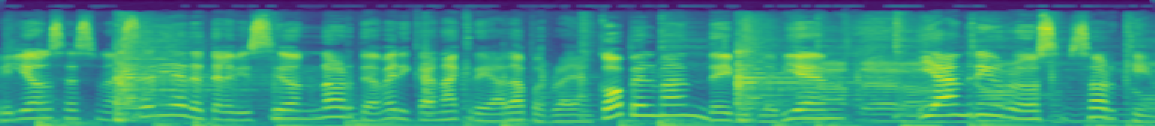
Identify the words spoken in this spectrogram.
Billions es una serie de televisión norteamericana creada por Brian Koppelman, David Levien y Andrew Ross Sorkin,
